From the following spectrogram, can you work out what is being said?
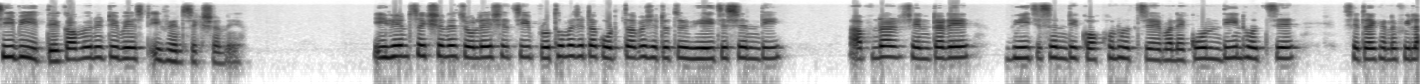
সিবিইতে কমিউনিটি বেসড ইভেন্ট সেকশনে ইভেন্ট সেকশনে চলে এসেছি। প্রথমে যেটা করতে হবে সেটা হচ্ছে ভিএইচএসএনডি আপনার সেন্টারে ভিএইচএসএনডি কখন হচ্ছে? মানে কোন দিন হচ্ছে? সেটা এখানে ফিল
